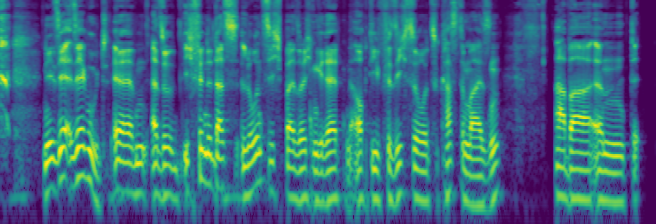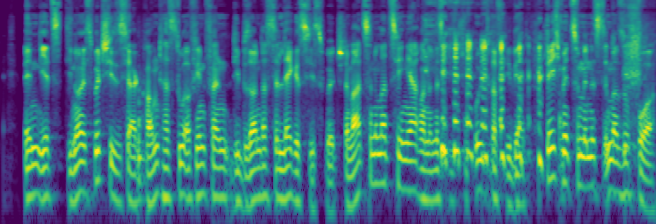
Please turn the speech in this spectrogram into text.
nee, sehr, sehr gut. Ähm, also ich finde, das lohnt sich bei solchen Geräten, auch die für sich so zu customizen. Aber ähm, wenn jetzt die neue Switch dieses Jahr kommt, hast du auf jeden Fall die besonderste Legacy Switch. Dann wartest du nochmal zehn Jahre und dann ist die ultra viel wert. Stell ich mir zumindest immer so vor.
